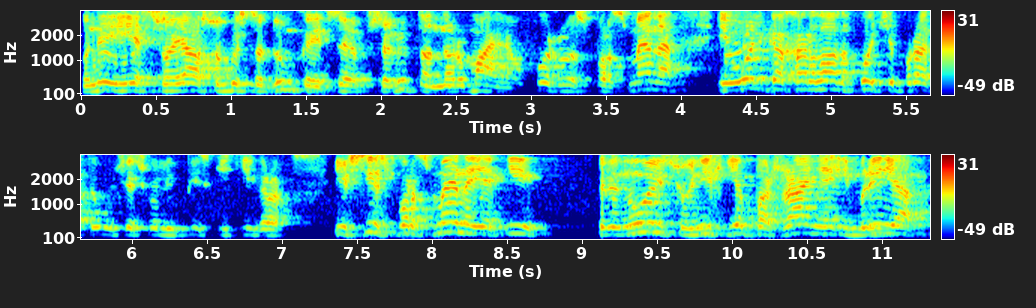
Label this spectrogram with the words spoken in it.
У неї є своя особиста думка, і це абсолютно нормально. У кожного спортсмена. І Ольга Харлан хоче брати участь в Олімпійських іграх. І всі спортсмени, які тренуються, у них є бажання і мрія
